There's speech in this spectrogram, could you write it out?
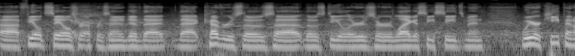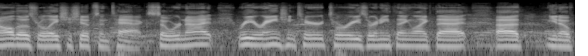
uh, field sales representative that, that covers those, uh, those dealers or legacy seedsmen. We are keeping all those relationships intact. So we're not rearranging territories or anything like that. Uh, you know,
